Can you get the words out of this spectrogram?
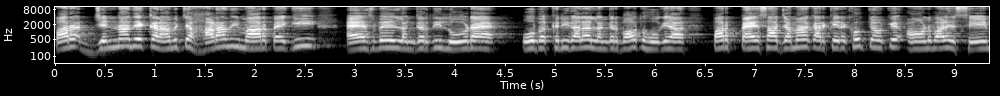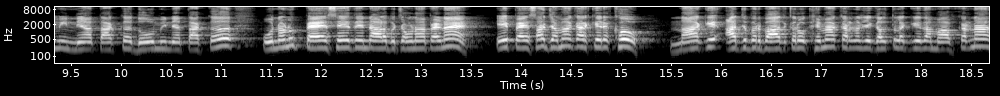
ਪਰ ਜਿਨ੍ਹਾਂ ਦੇ ਘਰਾਂ ਵਿੱਚ ਹਾੜਾਂ ਦੀ ਮਾਰ ਪੈ ਗਈ, ਇਸ ਵੇਲੇ ਲੰਗਰ ਦੀ ਲੋੜ ਹੈ, ਉਹ ਵੱਖਰੀ ਗੱਲ ਹੈ, ਲੰਗਰ ਬਹੁਤ ਹੋ ਗਿਆ, ਪਰ ਪੈਸਾ ਜਮ੍ਹਾਂ ਕਰਕੇ ਰੱਖੋ, ਕਿਉਂਕਿ ਆਉਣ ਵਾਲੇ 6 ਮਹੀਨਿਆਂ ਤੱਕ 2 ਮਹੀਨਿਆਂ ਤੱਕ ਉਹਨਾਂ ਨੂੰ ਪੈਸੇ ਦੇ ਨਾਲ ਬਚਾਉਣਾ ਪੈਣਾ ਹੈ। ਇਹ ਪੈਸਾ ਜਮ੍ਹਾਂ ਕਰਕੇ ਰੱਖੋ ਨਾ ਕਿ ਅੱਜ ਬਰਬਾਦ ਕਰੋ, ਖਿਮਾ ਕਰਨਾ ਜੇ ਗਲਤ ਲੱਗੇ ਤਾਂ ਮਾਫ ਕਰਨਾ।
